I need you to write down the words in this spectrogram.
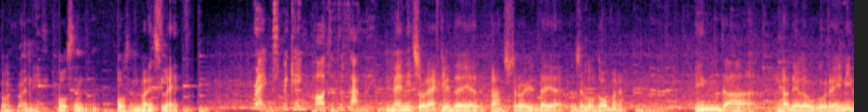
Koliko je njih? 28 let. Rex became part of the family. Meni so rekli, da je ta stroj, da je zelo dober in da ga dela v Gorenju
